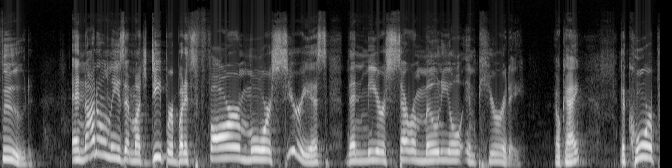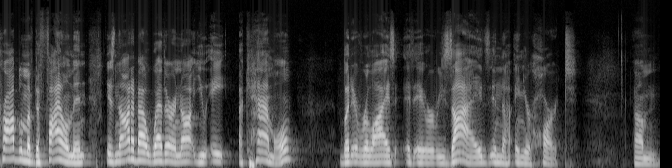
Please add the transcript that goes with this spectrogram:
food. And not only is it much deeper, but it's far more serious than mere ceremonial impurity. Okay? The core problem of defilement is not about whether or not you ate a camel but it relies it, it resides in the in your heart um,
